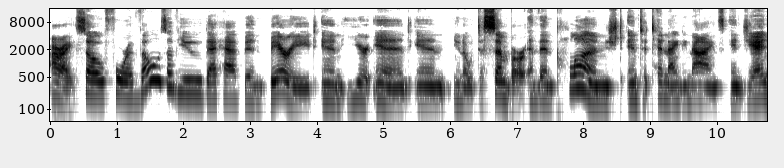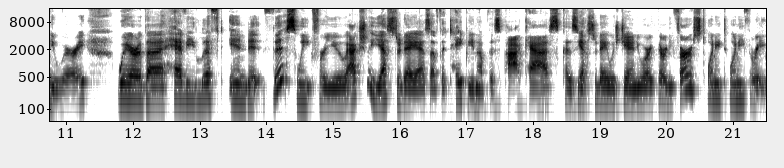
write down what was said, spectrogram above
All right. So, for those of you that have been buried in year end in, you know, December and then plunged into 1099s in January, where the heavy lift ended this week for you, actually, yesterday, as of the taping of this podcast, because yesterday was January 31st, 2023.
